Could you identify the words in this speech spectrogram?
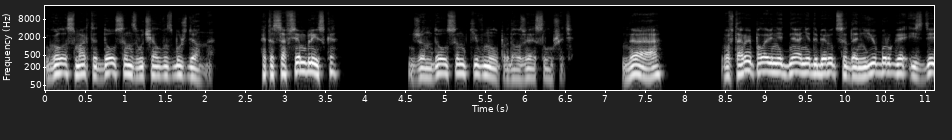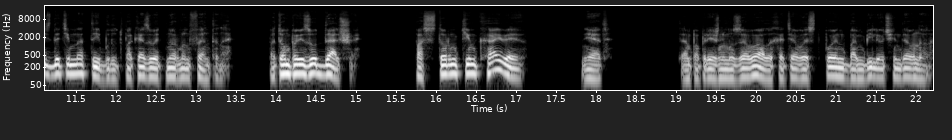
Голос Марты Доусон звучал возбужденно. «Это совсем близко». Джон Доусон кивнул, продолжая слушать. «Да. Во второй половине дня они доберутся до Ньюбурга и здесь до темноты будут показывать Норман Фентона. Потом повезут дальше. По Сторм Кинг Хайвею? Нет. Там по-прежнему завалы, хотя Вестпойнт бомбили очень давно.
